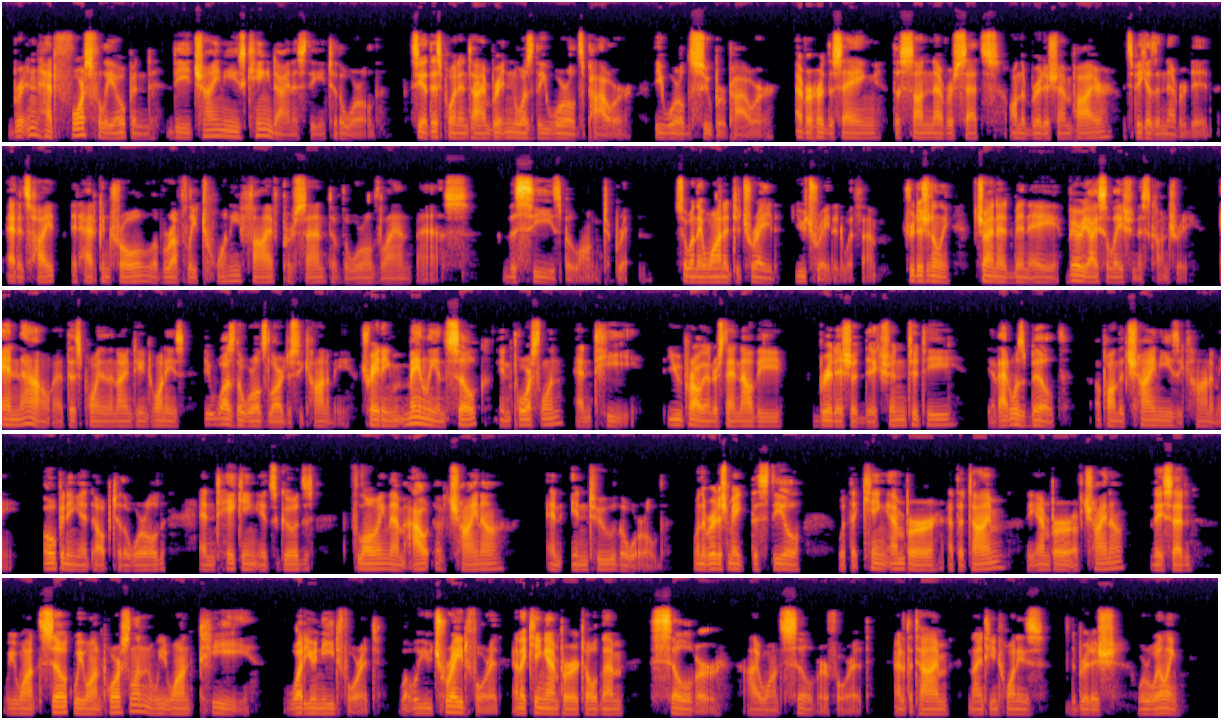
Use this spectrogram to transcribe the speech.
Britain had forcefully opened the Chinese Qing dynasty to the world. See, at this point in time, Britain was the world's power, the world's superpower. Ever heard the saying, the sun never sets on the British Empire? It's because it never did. At its height, it had control of roughly 25% of the world's land mass. The seas belonged to Britain. So when they wanted to trade, you traded with them. Traditionally, China had been a very isolationist country. And now, at this point in the 1920s, it was the world's largest economy, trading mainly in silk, in porcelain, and tea. You probably understand now the British addiction to tea. Yeah, that was built upon the Chinese economy, opening it up to the world and taking its goods, flowing them out of China and into the world. When the British make this deal with the King Emperor at the time, the Emperor of China, they said, we want silk, we want porcelain, we want tea. What do you need for it? What will you trade for it? And the king emperor told them, Silver. I want silver for it. And at the time, 1920s, the British were willing.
